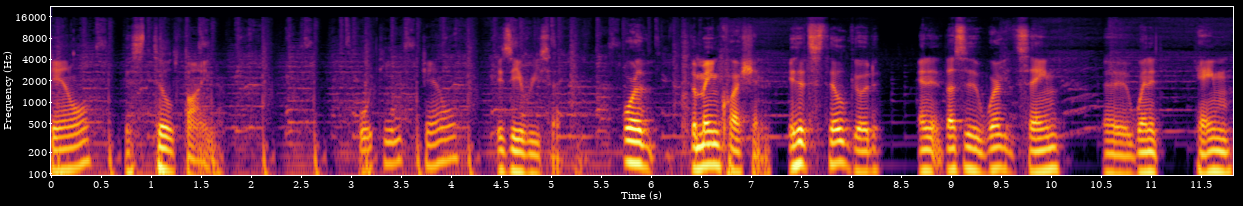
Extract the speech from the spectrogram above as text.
channel is tilt fine. 14th channel is a reset. For the main question, is it still good and it, does it work the same uh, when it came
